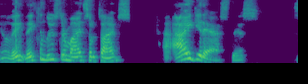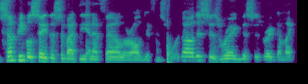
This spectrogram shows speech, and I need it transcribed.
you know, they, they can lose their mind sometimes. I get asked this some people say this about the NFL or all different sports. Oh, this is rigged. This is rigged. I'm like,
